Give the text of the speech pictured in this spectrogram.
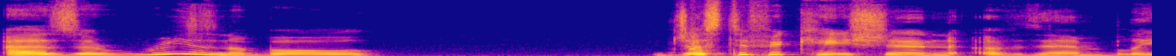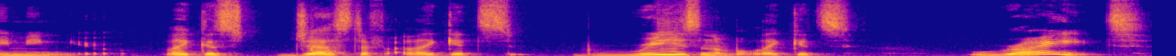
as a reasonable justification of them blaming you. Like it's justified, like it's reasonable, like it's right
